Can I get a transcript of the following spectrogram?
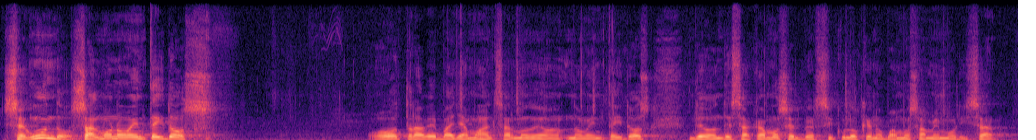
Segundo, Salmo 92. Otra vez vayamos al Salmo 92, de donde sacamos el versículo que nos vamos a memorizar.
